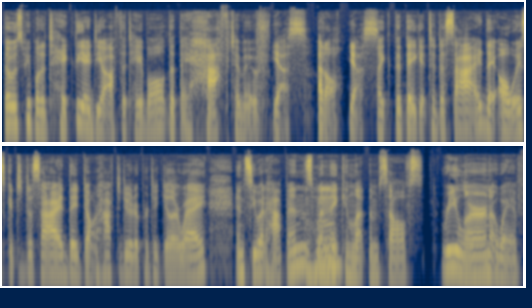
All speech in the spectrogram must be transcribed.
those people to take the idea off the table that they have to move Yes. at all. Yes. Like that they get to decide, they always get to decide, they don't have to do it a particular way and see what happens when they can let themselves relearn a way of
